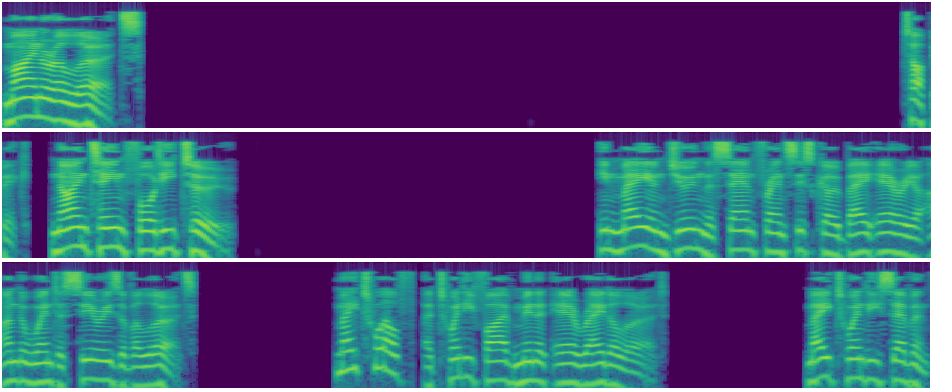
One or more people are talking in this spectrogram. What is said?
Minor alerts Topic 1942 In May and June the San Francisco Bay Area underwent a series of alerts, May 12, a 25-minute air raid alert. May 27,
